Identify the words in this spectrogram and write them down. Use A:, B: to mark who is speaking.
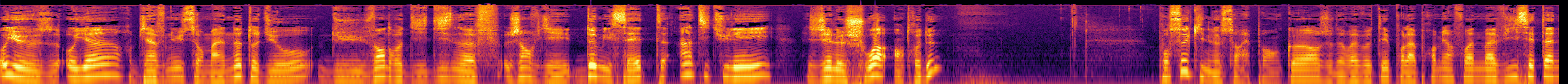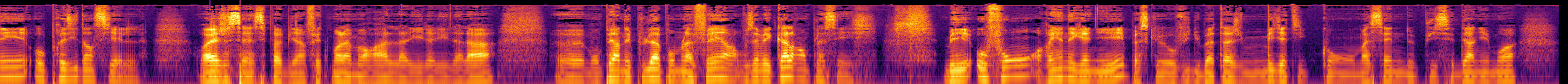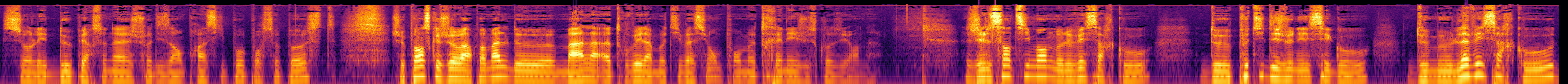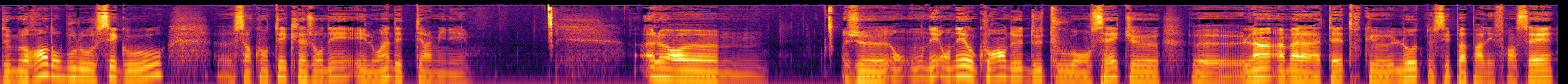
A: Oyeuse, oyeur, bienvenue sur ma note audio du vendredi 19 janvier 2007 intitulée J'ai le choix entre deux. Pour ceux qui ne le sauraient pas encore, je devrais voter pour la première fois de ma vie cette année au présidentiel. Ouais, je sais, c'est pas bien, faites-moi la morale, lali lali lala. Euh, mon père n'est plus là pour me la faire, vous avez qu'à le remplacer. Mais au fond, rien n'est gagné, parce que au vu du battage médiatique qu'on m'assène depuis ces derniers mois sur les deux personnages soi-disant principaux pour ce poste, je pense que je vais avoir pas mal de mal à trouver la motivation pour me traîner jusqu'aux urnes. J'ai le sentiment de me lever Sarko, de petit déjeuner Sego, de me laver Sarko, de me rendre au boulot Sego, euh, sans compter que la journée est loin d'être terminée. Alors, euh, je, on est, on est au courant de, de tout. On sait que euh, l'un a mal à la tête, que l'autre ne sait pas parler français,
